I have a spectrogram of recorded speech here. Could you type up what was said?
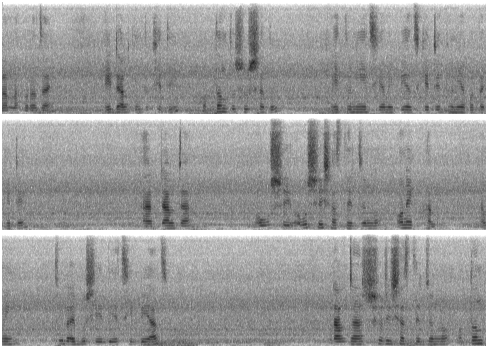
রান্না করা যায়। এই ডাল কিন্তু খেতে অত্যন্ত সুস্বাদু। এই তো নিয়েছি আমি পেঁয়াজ কেটে, ধনিয়া পাতা কেটে। আর ডালটা অবশ্যই অবশ্যই স্বাস্থ্যের জন্য অনেক ভালো। আমি চুলায় বসিয়ে দিয়েছি পেঁয়াজ। ডালটা শরীর স্বাস্থ্যের জন্য অত্যন্ত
